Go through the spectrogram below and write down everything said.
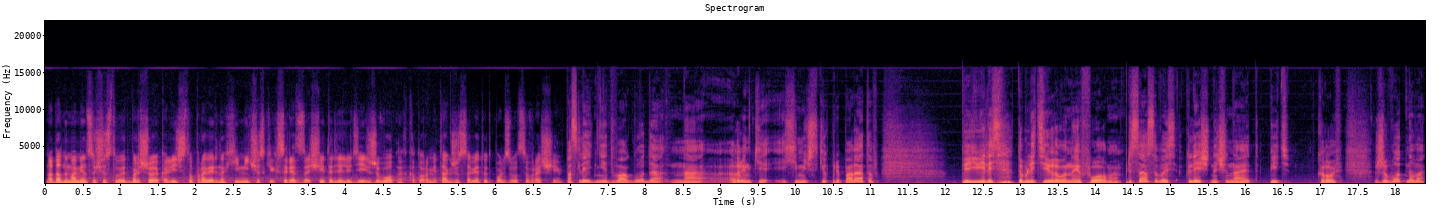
На данный момент существует большое количество проверенных химических средств защиты для людей и животных, которыми также советуют пользоваться врачи. Последние два года на рынке химических препаратов появились таблетированные формы. Присасываясь, клещ начинает пить кровь животного,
